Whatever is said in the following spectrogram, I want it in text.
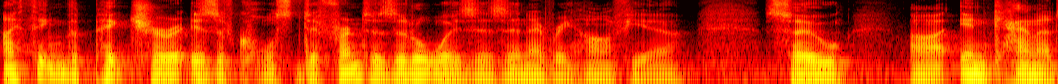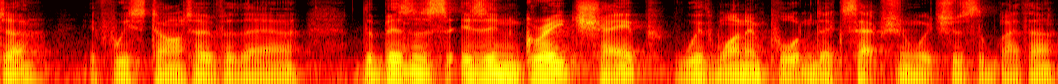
I think the picture is, of course, different, as it always is in every half year. So, uh, in Canada, if we start over there, the business is in great shape, with one important exception, which is the weather.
